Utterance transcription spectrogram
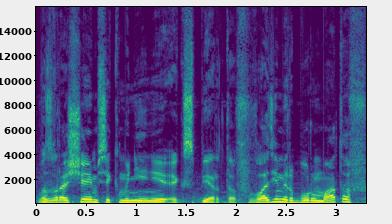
Возвращаемся к мнению экспертов. Владимир Бурматов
